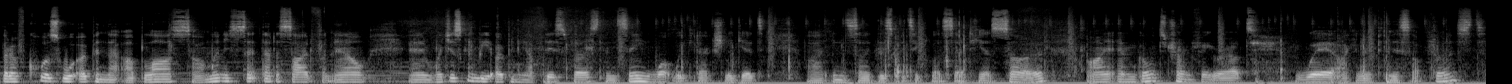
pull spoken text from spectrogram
But of course we'll open that up last, so I'm going to set that aside for now, and we're just going to be opening up this first and seeing what we could actually get uh, inside this particular set here. So I am going to try and figure out where I can open this up first.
